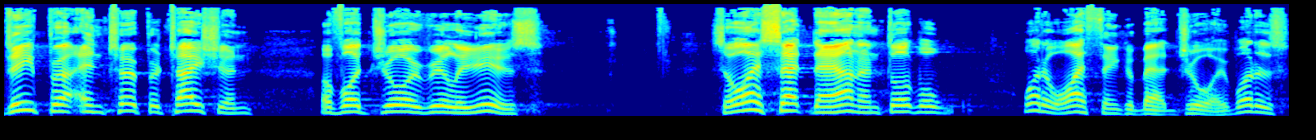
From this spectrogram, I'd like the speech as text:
deeper interpretation of what joy really is. So I sat down and thought, well, what do I think about joy? What is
